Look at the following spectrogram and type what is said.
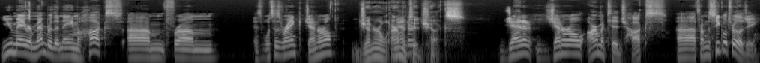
You may remember the name Hux um, from. Is what's his rank? General. General Commander? Armitage Hux. Gen- General Armitage Hux uh, from the sequel trilogy.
